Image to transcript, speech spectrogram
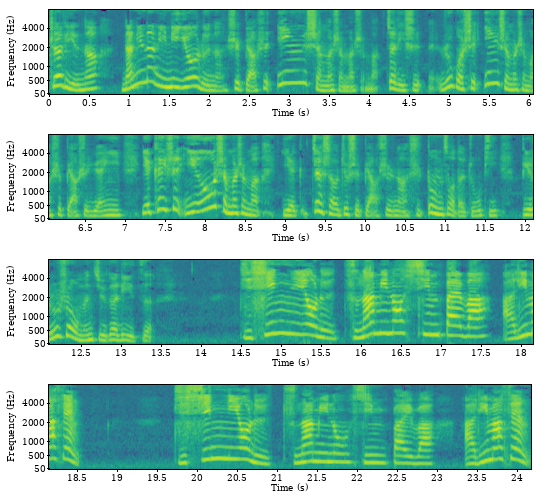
这里呢，哪里哪里呢，是表示因什么什么什么。这里是如果是因什么什么，是表示原因，也可以是由什么什么，也这时候就是表示呢，是动作的主体。比如说，我们举个例子，地震による津波の心配はありません。地震による津波の心配はありません。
